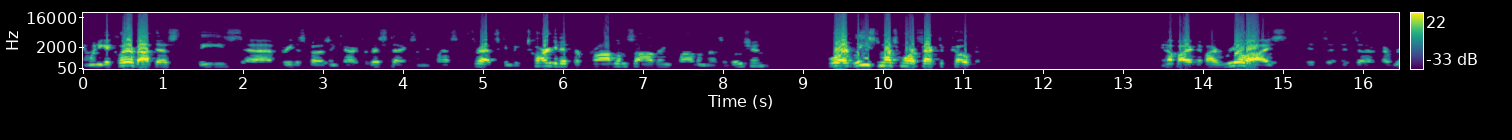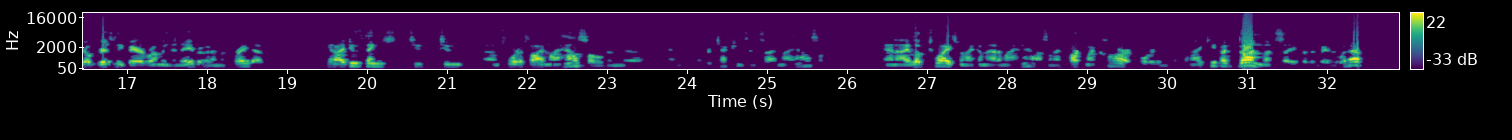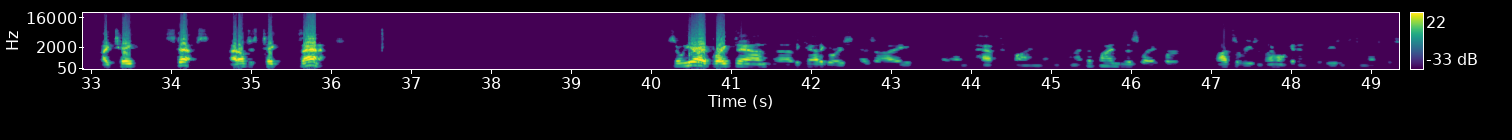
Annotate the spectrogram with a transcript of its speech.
And when you get clear about this, these uh, predisposing characteristics and the classic threats can be targeted for problem solving, problem resolution, or at least much more effective coping. You know, if I if I realize it's a, it's a, a real grizzly bear roaming the neighborhood I'm afraid of, you know, I do things to to um, fortify my household and uh, protections inside my household. And I look twice when I come out of my house, and I park my car accordingly, and I keep a gun, let's say, for the bear, whatever. I take steps. I don't just take Xanax. So here I break down uh, the categories as I um, have defined them, and I define them this way for lots of reasons. I won't get into the reasons too much because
